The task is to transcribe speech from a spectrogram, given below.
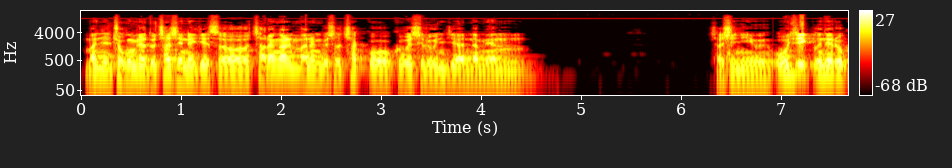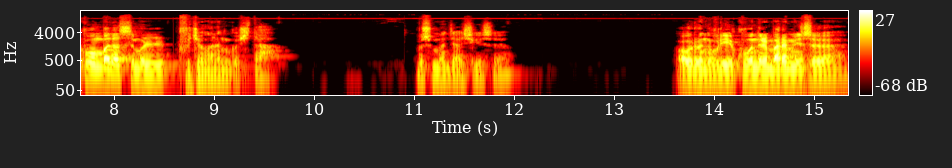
만일 조금이라도 자신에게서 자랑할 만한 것을 찾고 그것을 은지한다면 자신이 오직 은혜로 구원받았음을 부정하는 것이다. 무슨 말인지 아시겠어요? 바울은 우리의 구원을 말하면서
